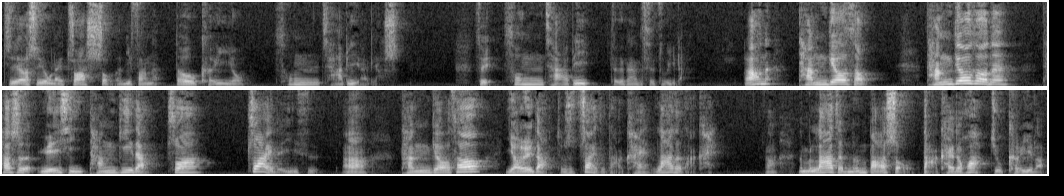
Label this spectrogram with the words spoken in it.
只要是用来抓手的地方呢，都可以用松茶臂来表示。所以松茶臂这个单词注意了。然后呢，唐雕手，唐雕手呢，它是原型唐吉的抓拽的意思啊。唐雕手摇一打就是拽着打开，拉着打开啊。那么拉着门把手打开的话就可以了。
